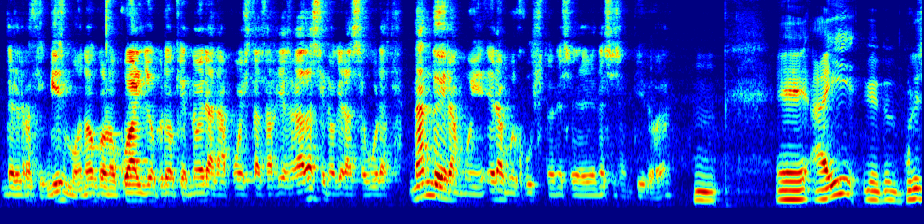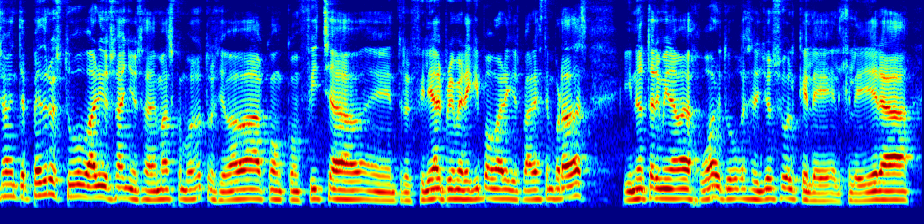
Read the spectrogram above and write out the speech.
del racingismo, ¿no? Con lo cual yo creo que no eran apuestas arriesgadas, sino que eran seguras. Nando era muy, era muy justo en ese, en ese sentido. ¿eh? Mm. Eh, ahí, eh, curiosamente, Pedro estuvo varios años además con vosotros, llevaba con, con ficha entre el filial y el primer equipo varias, varias temporadas y no terminaba de jugar y tuvo que ser Josu el que le, el que le diera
